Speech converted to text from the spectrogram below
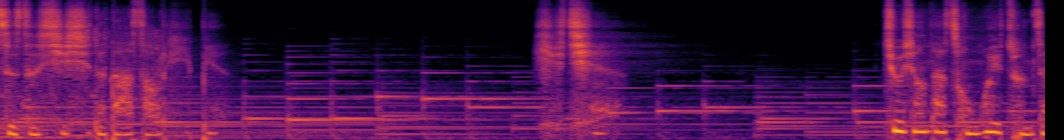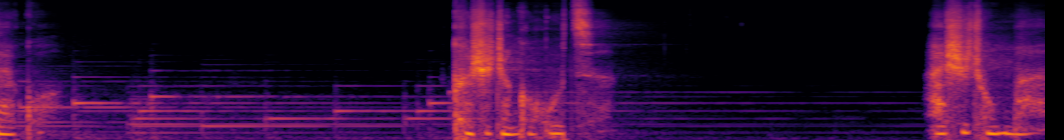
仔仔细细的打扫了一遍，一切就像他从未存在过。可是整个屋子还是充满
